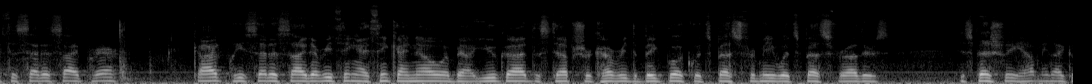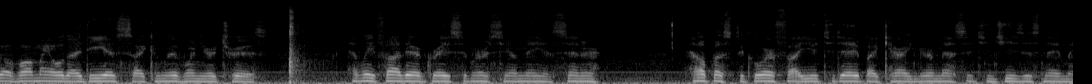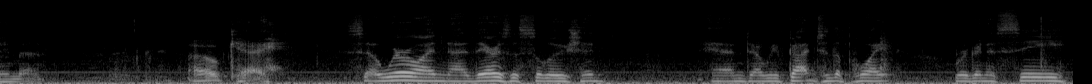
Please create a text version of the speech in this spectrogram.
with the set aside prayer? God, please set aside everything I think I know about you, God, the steps, recovery, the big book, what's best for me, what's best for others. Especially help me let go of all my old ideas so I can live on your truth. Heavenly Father, have grace and mercy on me, a sinner. Help us to glorify you today by carrying your message. In Jesus' name, amen. Okay. So we're on uh, There's a Solution. And uh, we've gotten to the point we're going to see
